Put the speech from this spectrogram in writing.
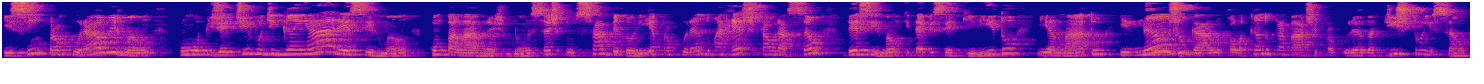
e sim procurar o irmão com o objetivo de ganhar esse irmão com palavras mansas, com sabedoria, procurando uma restauração desse irmão que deve ser querido e amado e não julgá-lo, colocando para baixo e procurando a destruição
